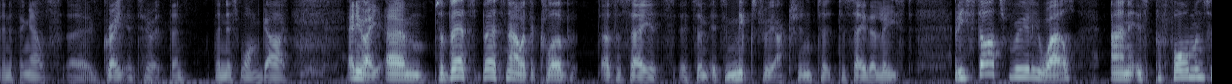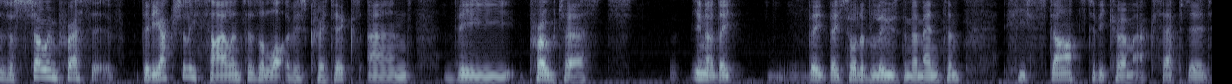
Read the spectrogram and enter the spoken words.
anything else uh, greater to it than than this one guy. Anyway, um, so Bert's Bert's now at the club. As I say, it's it's a it's a mixed reaction to to say the least. But he starts really well and his performances are so impressive that he actually silences a lot of his critics and the protests you know they they they sort of lose the momentum. He starts to become accepted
